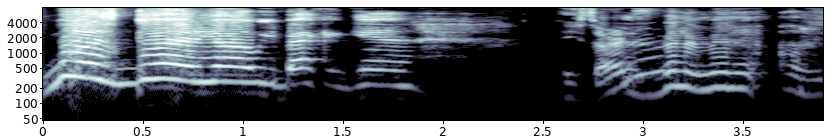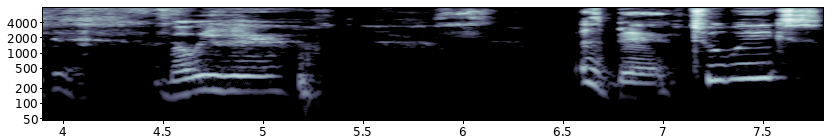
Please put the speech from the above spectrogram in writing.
What's good, y'all? We back again. He started. It's been a minute, oh, he did. but we here. It's been two weeks,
